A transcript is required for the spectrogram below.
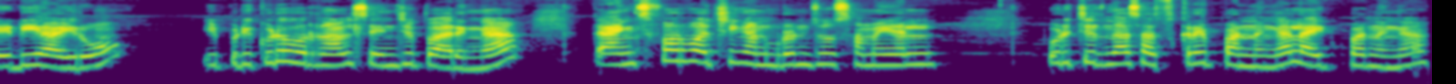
ரெடி ஆயிரும். இப்படி கூட ஒரு நாள் செஞ்சு பாருங்கள் தேங்க்ஸ் ஃபார் வாட்சிங் அன்புடன் ஜூ சமையல். பிடிச்சிருந்தா சப்ஸ்கிரைப் பண்ணுங்கள் லைக் பண்ணுங்கள்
